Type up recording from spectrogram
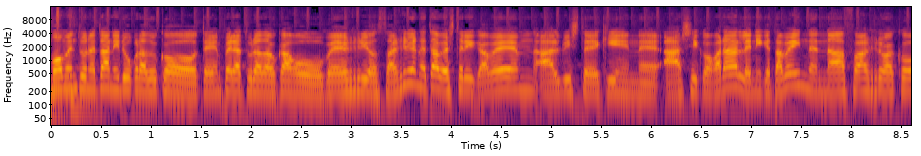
Momentu honetan hiru graduko temperatura daukagu berrio zarrien eta besterik gabe albisteekin eh, hasiko gara lenik eta behin Nafarroako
